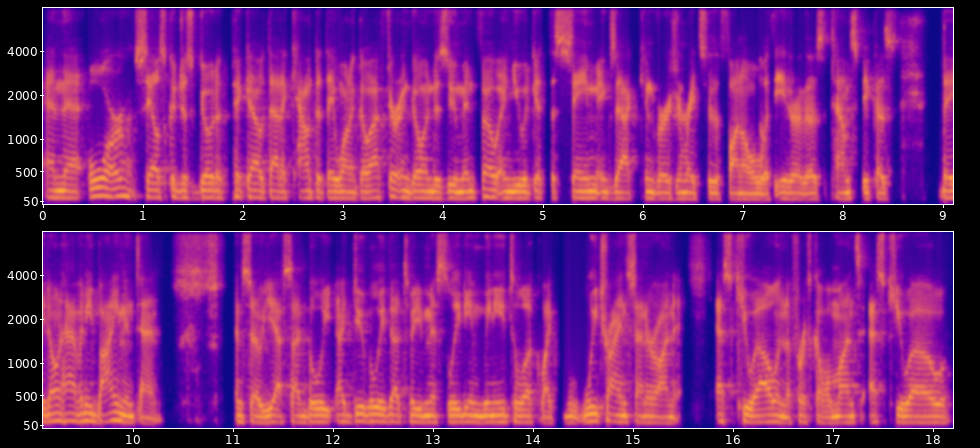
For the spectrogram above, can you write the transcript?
and that or sales could just go to pick out that account that they want to go after and go into ZoomInfo and you would get the same exact conversion rates through the funnel with either of those attempts because they don't have any buying intent. And so yes, I believe I do believe that to be misleading. We need to look like we try and center on SQL in the first couple months, SQO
